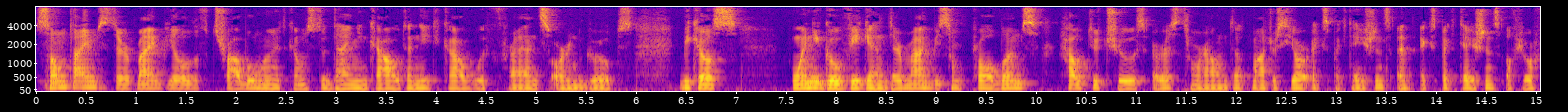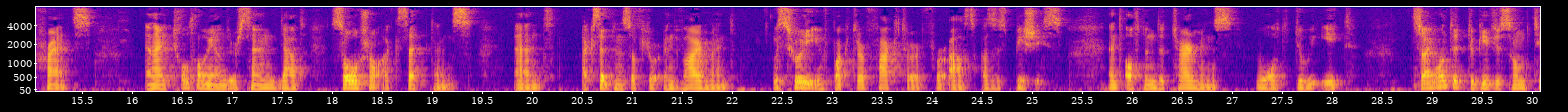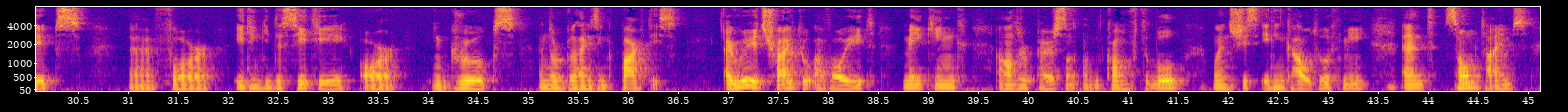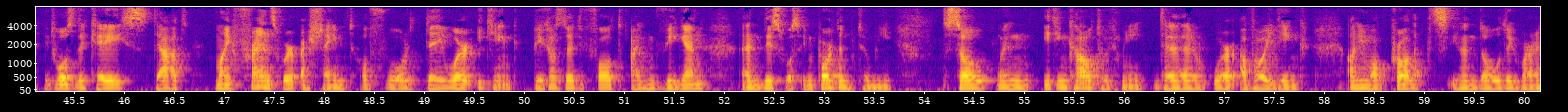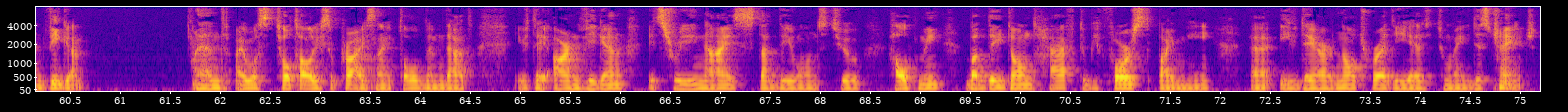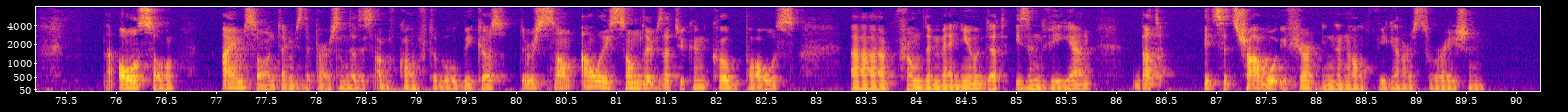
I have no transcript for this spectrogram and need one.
sometimes there might be a lot of trouble when it comes to dining out and eating out with friends or in groups because when you go vegan, there might be some problems how to choose a restaurant that matches your expectations and expectations of your friends. And I totally understand that social acceptance and acceptance of your environment is really important factor for us as a species and often determines what do we eat. So I wanted to give you some tips uh, for eating in the city or in groups and organizing parties. I really try to avoid making another person uncomfortable when she's eating out with me, and sometimes it was the case that my friends were ashamed of what they were eating because they thought I'm vegan and this was important to me. So when eating out with me, they were avoiding animal products even though they weren't vegan. And I was totally surprised and I told them that if they aren't vegan, it's really nice that they want to help me, but they don't have to be forced by me uh, if they are not ready yet to make this change. Also, I'm sometimes the person that is uncomfortable because there is some always sometimes that you can compose uh, from the menu that isn't vegan, but it's a trouble if you're in a not vegan restauration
